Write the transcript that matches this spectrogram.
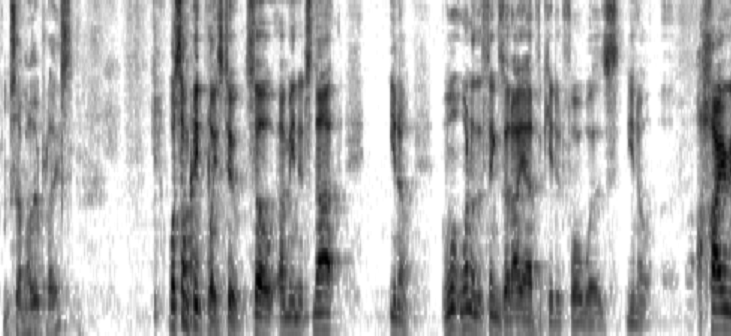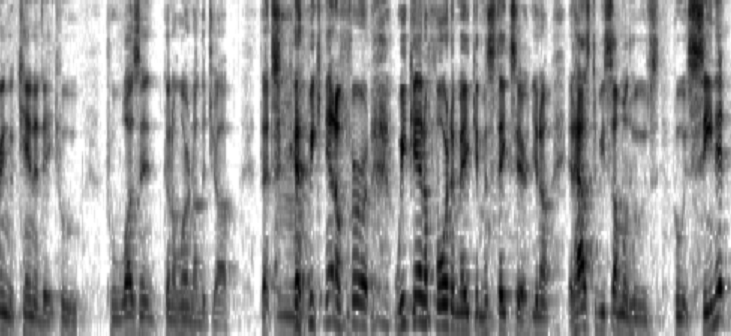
from some other place. Well, some big place too. So, I mean, it's not, you know, one one of the things that I advocated for was, you know, hiring a candidate who, who wasn't gonna learn on the job. That's, we can't afford, we can't afford to make mistakes here, you know? It has to be someone who's, who has seen it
